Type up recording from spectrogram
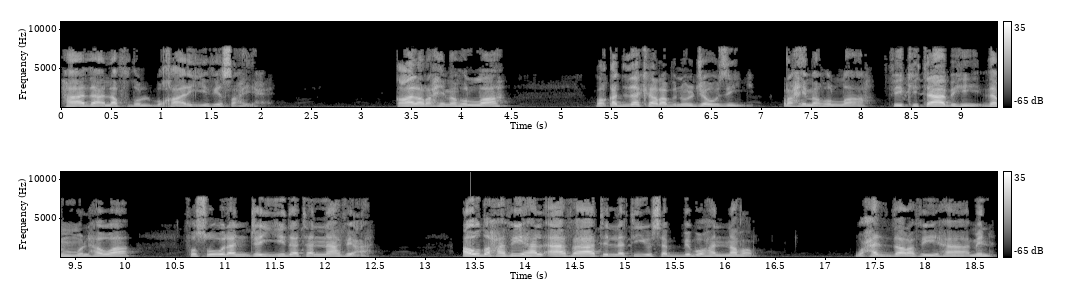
هذا لفظ البخاري في صحيح. قال رحمه الله وقد ذكر ابن الجوزي رحمه الله في كتابه ذم الهوى فصولا جيدة نافعة. أوضح فيها الآفات التي يسببها النظر وحذر فيها منه.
